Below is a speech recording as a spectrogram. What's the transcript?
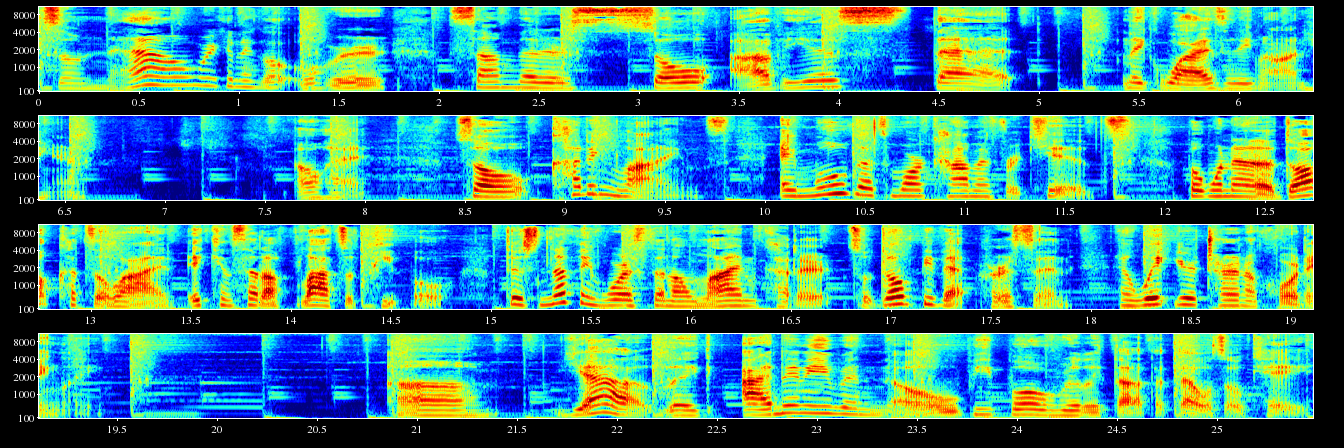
So now we're gonna go over some that are so obvious that, like, why is it even on here? Okay, so cutting lines, a move that's more common for kids, but when an adult cuts a line, it can set off lots of people. There's nothing worse than a line cutter, so don't be that person and wait your turn accordingly. Um, yeah, like I didn't even know people really thought that that was okay.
